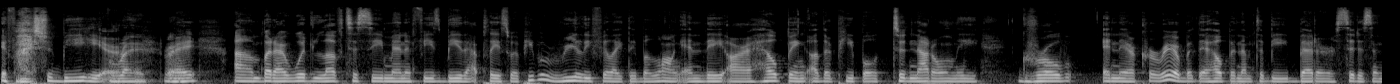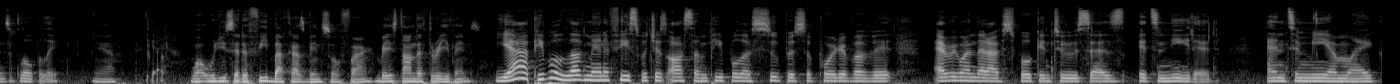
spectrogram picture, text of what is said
if I should be here. Right, right. right? Um, but I would love to see Manifeast be that place where people really feel like they belong and they are helping other people to not only grow in their career, but they're helping them to be better citizens globally. Yeah. Yeah. What would you say the feedback has been so far based on the three events? Yeah, people love Manifeast, which is awesome. People are super supportive of it. Everyone that I've spoken to says it's needed. And to me, I'm like,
